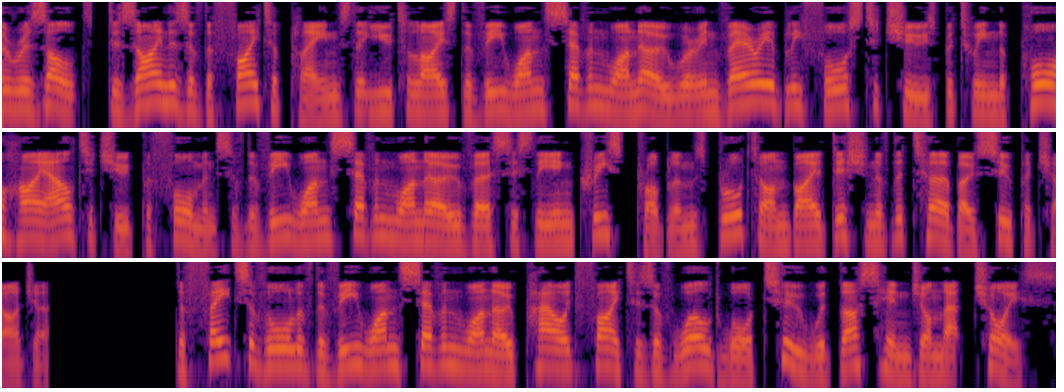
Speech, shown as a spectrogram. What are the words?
a result, designers of the fighter planes that utilized the V-1710 were invariably forced to choose between the poor high-altitude performance of the V-1710 versus the increased problems brought on by addition of the turbo supercharger. The fates of all of the V-1710 powered fighters of World War II would thus hinge on that choice.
